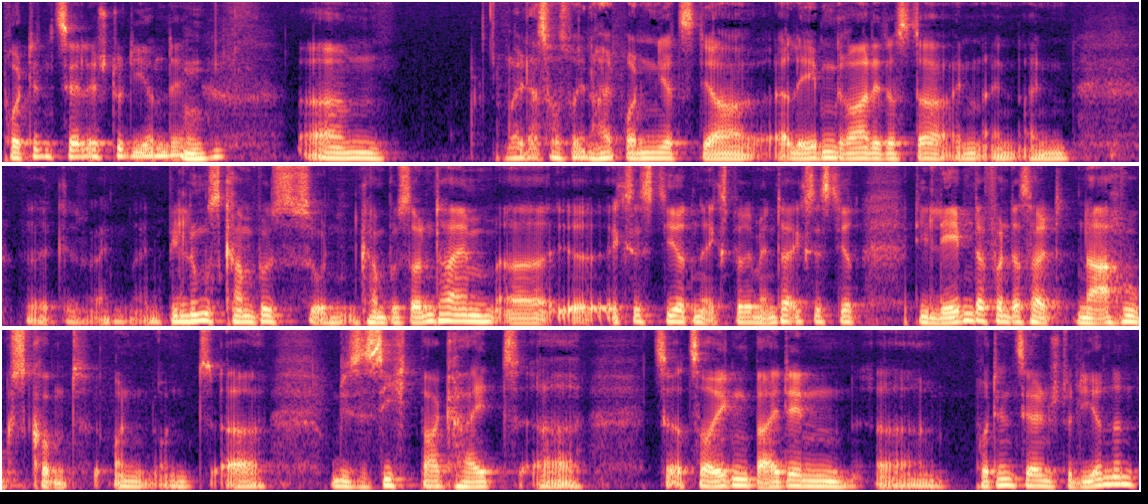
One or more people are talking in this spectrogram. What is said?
potenzielle Studierende. Mhm. Ähm, weil das, was wir in Heilbronn jetzt ja erleben gerade, dass da ein, ein, ein ein, ein Bildungscampus und ein Campus Sondheim äh, existiert, ein Experimenter existiert, die leben davon, dass halt Nachwuchs kommt und, und äh, um diese Sichtbarkeit äh, zu erzeugen bei den äh, potenziellen Studierenden,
